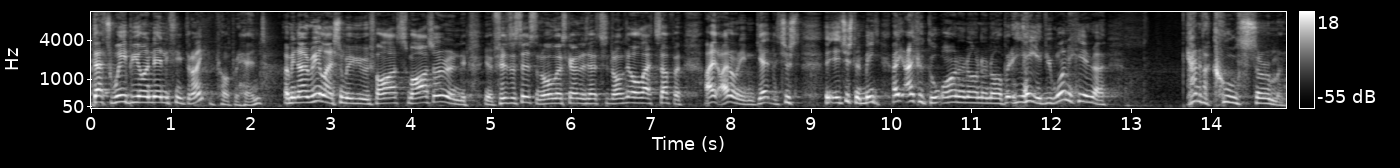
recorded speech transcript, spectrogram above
That's way beyond anything that I can comprehend. I mean, I realize some of you are far smarter and you know, physicists and all this kind of stuff, all that stuff, but I, I don't even get it. It's just, it's just amazing. I, I could go on and on and on, but hey, if you want to hear a kind of a cool sermon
